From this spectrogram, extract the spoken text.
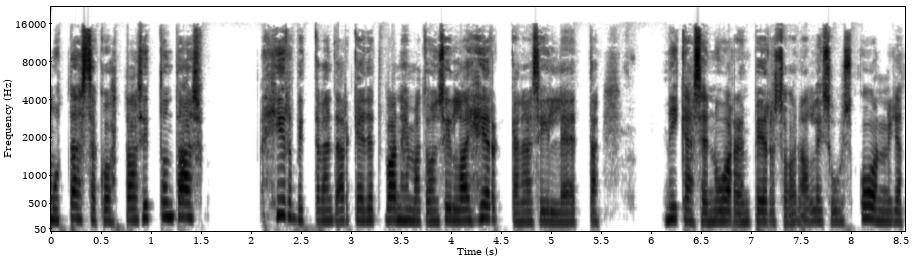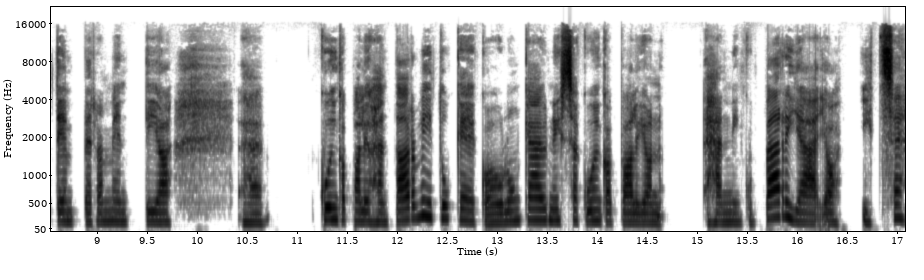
Mutta tässä kohtaa sitten on taas hirvittävän tärkeää, että vanhemmat on sillä herkkänä sille, että mikä se nuoren persoonallisuus on ja temperamentti ja ää, kuinka paljon hän tarvii tukea koulunkäynnissä, kuinka paljon hän niin kuin pärjää jo itse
